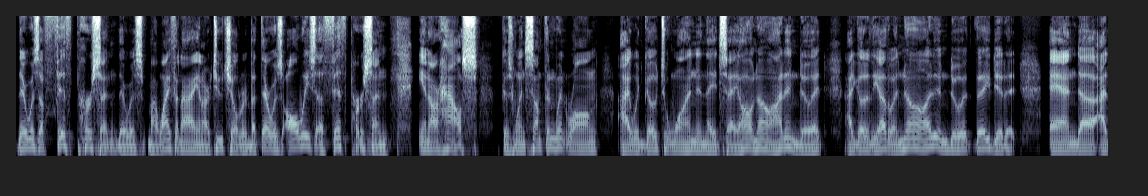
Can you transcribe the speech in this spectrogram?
there was a fifth person. There was my wife and I and our two children, but there was always a fifth person in our house because when something went wrong, I would go to one and they'd say, "Oh no, I didn't do it." I'd go to the other one, "No, I didn't do it. They did it." And uh, I,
